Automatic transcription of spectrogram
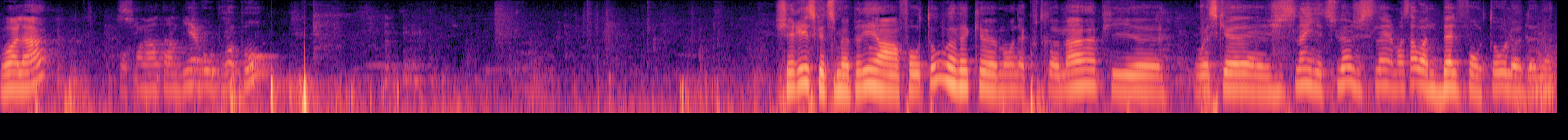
Voilà. Pour qu'on entende bien vos propos. Chérie, est-ce que tu m'as pris en photo avec euh, mon accoutrement? Puis, euh, ou est-ce que Ghislain, es-tu là, Ghislain? Moi, ça va une belle photo là, de notre.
